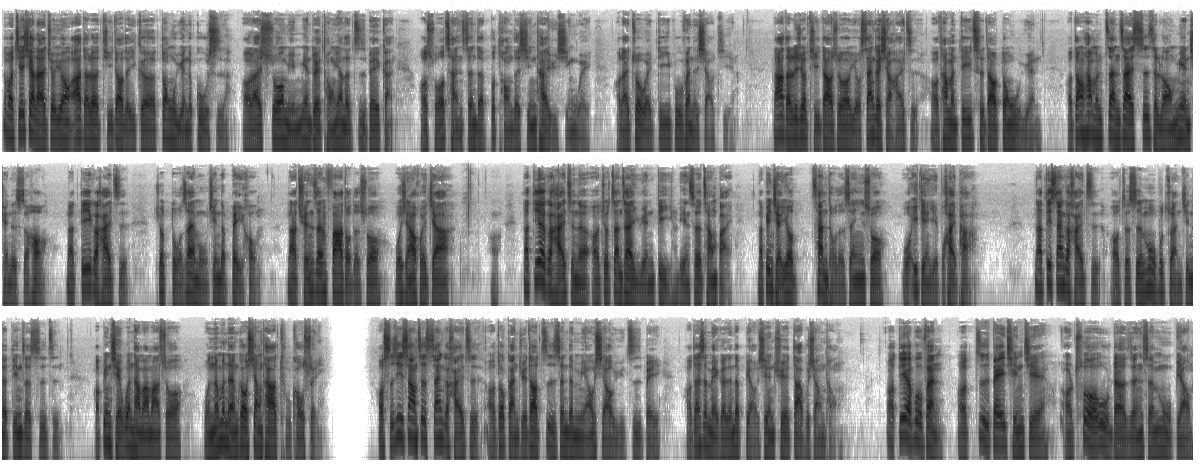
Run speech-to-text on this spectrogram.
那么接下来就用阿德勒提到的一个动物园的故事哦，来说明面对同样的自卑感哦所产生的不同的心态与行为哦，来作为第一部分的小结。那阿德勒就提到说，有三个小孩子哦，他们第一次到动物园哦，当他们站在狮子龙面前的时候，那第一个孩子就躲在母亲的背后，那全身发抖的说：“我想要回家。”哦，那第二个孩子呢？哦，就站在原地，脸色苍白，那并且又。颤抖的声音说：“我一点也不害怕。”那第三个孩子哦，则是目不转睛的盯着狮子哦，并且问他妈妈说：“我能不能够向他吐口水？”哦，实际上这三个孩子哦都感觉到自身的渺小与自卑哦，但是每个人的表现却大不相同哦。第二部分哦，自卑情节哦，错误的人生目标。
